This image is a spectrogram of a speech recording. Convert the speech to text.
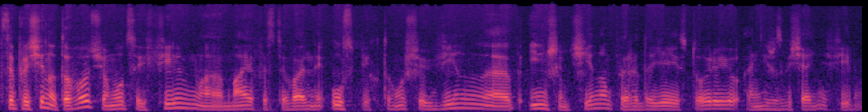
Це причина того, чому цей фільм е, має фестивальний успіх, тому що він е, іншим чином передає історію, аніж звичайні фільми.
